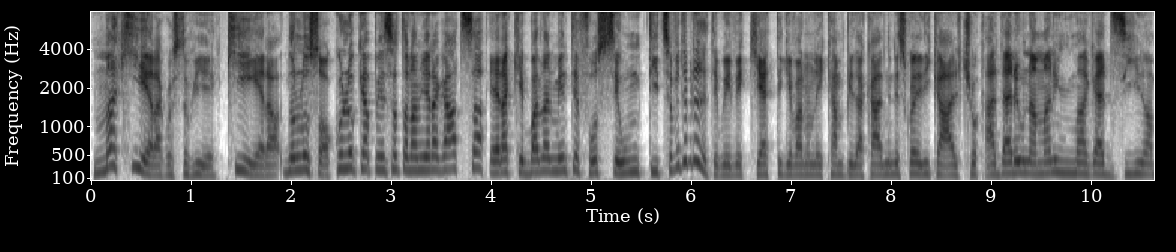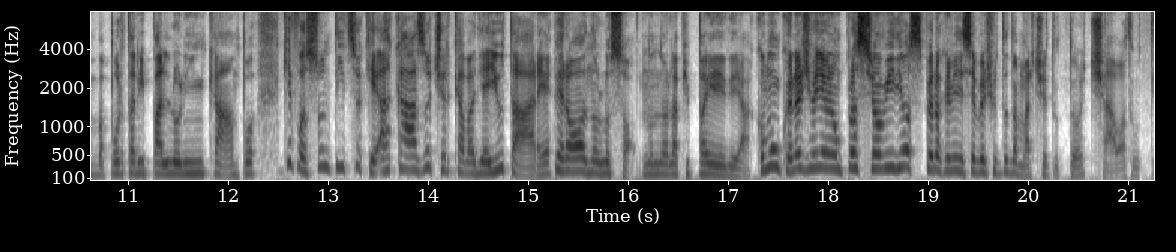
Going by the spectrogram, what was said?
Ma chi era questo qui? Chi era? Non lo so. Quello che ha pensato la mia ragazza era che banalmente fosse un tizio. Avete presente quei vecchietti che vanno nei campi da calcio, nelle scuole di calcio, a dare una mano in magazzino, a portare i palloni in campo? Che fosse un tizio che a caso cercava di aiutare, però non lo so, non ho la più pallida idea. Comunque, noi ci vediamo in un prossimo video. Spero che video sia piaciuto. Da Marcio è tutto. Ciao a tutti.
